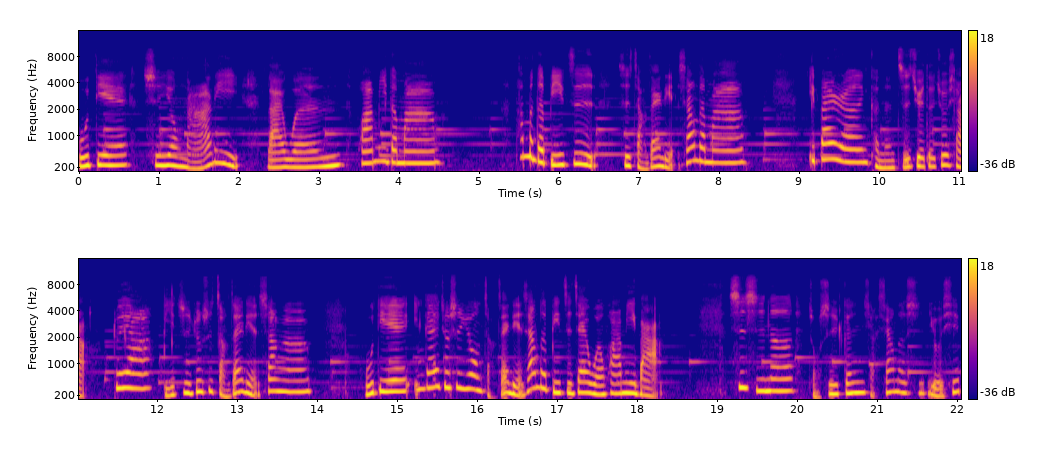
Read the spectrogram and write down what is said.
蝴蝶是用哪里来闻花蜜的吗？它们的鼻子是长在脸上的吗？一般人可能直觉的就想，对啊，鼻子就是长在脸上啊。蝴蝶应该就是用长在脸上的鼻子在闻花蜜吧？事实呢，总是跟想象的是有些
